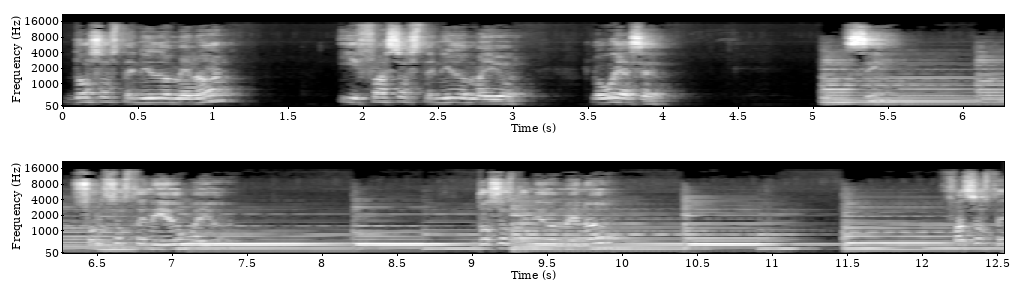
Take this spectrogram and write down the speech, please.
Do sostenido menor y Fa sostenido mayor. Lo voy a hacer. Si, Sol sostenido mayor, Do sostenido menor, Fa sostenido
